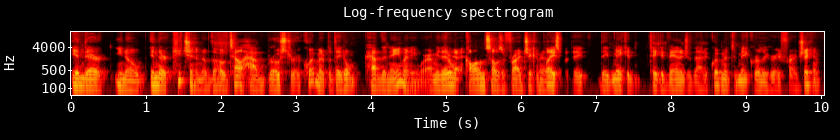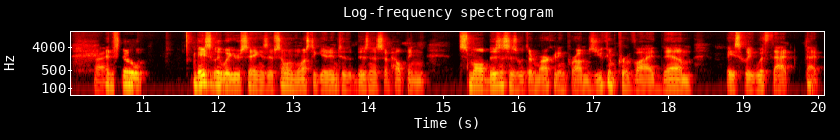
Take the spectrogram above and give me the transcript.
in their you know in their kitchen of the hotel have broaster equipment but they don't have the name anywhere i mean they don't yeah. call themselves a fried chicken place but they they make it take advantage of that equipment to make really great fried chicken right. and so basically what you're saying is if someone wants to get into the business of helping small businesses with their marketing problems you can provide them basically with that that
